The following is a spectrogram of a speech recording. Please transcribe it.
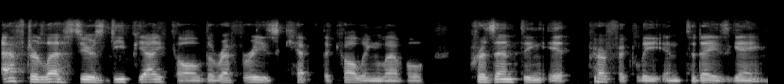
After last year's DPI call, the referees kept the calling level, presenting it perfectly in today's game.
